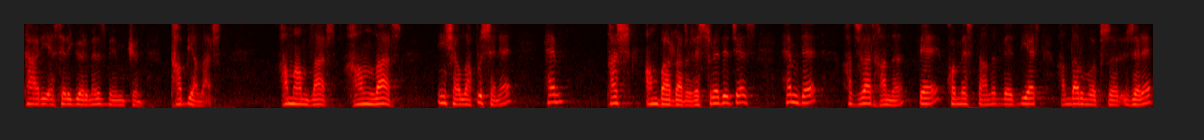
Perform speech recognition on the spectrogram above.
tarihi eseri görmeniz mümkün. Tabyalar, hamamlar, hanlar. İnşallah bu sene hem taş ambarları restore edeceğiz hem de Hacılar Hanı ve Komestanı ve diğer hanlar olmak üzere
